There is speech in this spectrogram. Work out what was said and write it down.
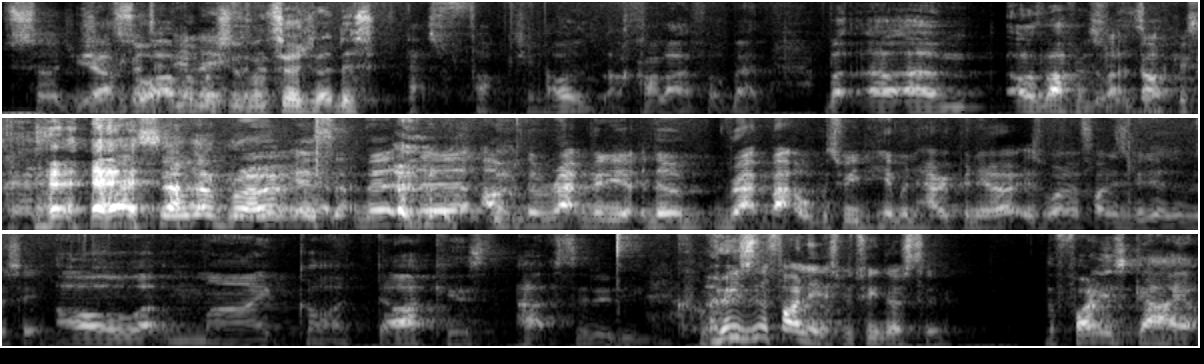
surgery. she Yeah, I to saw. I remember she was on surgery like this. That's fucked, you I was. I can't lie. I felt bad. But uh, um, I was laughing. It's like darkest hair. I saw that, bro. It's the the, um, the rap video, the rap battle between him and Harry Pinero is one of the funniest videos I've ever seen. Oh my god, darkest, absolutely cool. Who's the funniest between those two? The funniest guy,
